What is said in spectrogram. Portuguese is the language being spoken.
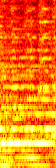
Música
